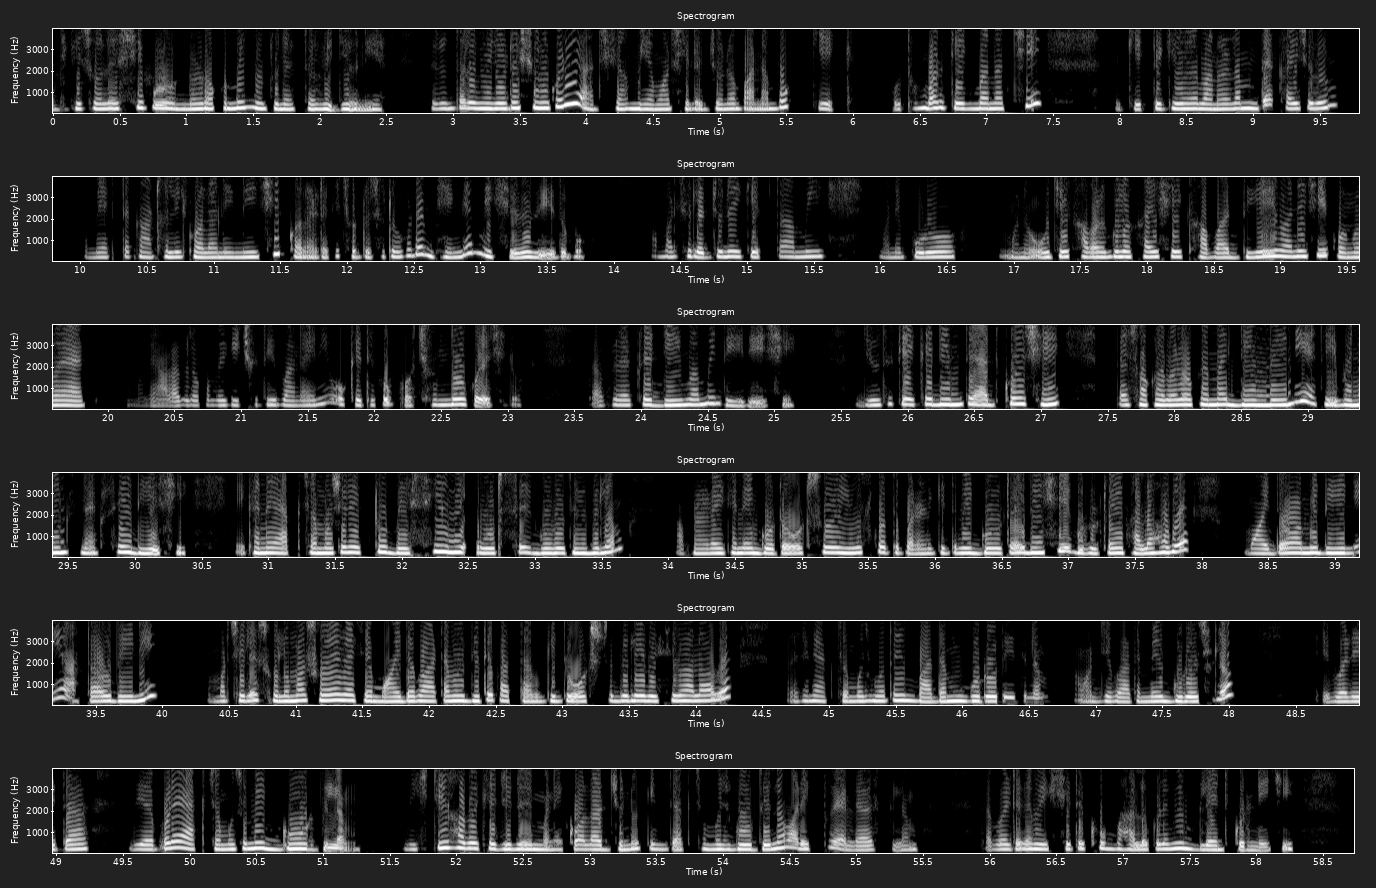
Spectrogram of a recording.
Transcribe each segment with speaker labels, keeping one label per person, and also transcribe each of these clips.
Speaker 1: আজকে চলে এসেছি পুরো অন্য রকমের নতুন একটা ভিডিও নিয়ে। চলুন তাহলে ভিডিওটা শুরু করি। আজকে আমি আমার ছেলের জন্য বানাবো কেক। প্রথমবার কেক বানাচ্ছি। কেকটা কীভাবে বানালাম দেখাই, চলুন। আমি একটা কাঁঠালি কলা নিয়ে নিয়েছি। কলাটাকে ছোট ছোট করে ভেঙে মিক্সিতে দিয়ে দেবো। আমার ছেলের জন্য এই কেকটা আমি মানে পুরো মানে ও যে খাবারগুলো খায়, সেই খাবার দিয়েই বানিয়েছি। কোনো এক মানে আলাদা রকমের কিছু দিয়ে বানাইনি। ও খেতে খুব পছন্দও করেছিল। তারপরে একটা ডিম আমি দিয়ে দিয়েছি। যেহেতু কেকে ডিমটা অ্যাড করেছি তাই সকালবেলা ওকে আমার ডিম দিইনি একটা ইভিনিং স্ন্যাক্সেই দিয়েছি। এখানে এক চামচের একটু বেশি আমি ওটসের গুঁড়ো দিয়ে দিলাম। আপনারা এখানে গোটা ওটসও ইউজ করতে পারেন, কিন্তু আমি গুঁড়োটাই দিয়েছি, গুঁড়োটাই ভালো হবে। ময়দাও আমি দিইনি, আটাও দিইনি। আমার ছেলে ষোলো মাস হয়ে গেছে, ময়দা বা আটা আমি দিতে পারতাম, কিন্তু ওটসটা দিলে বেশি ভালো হবে। আর এখানে এক চামচ মতো আমি বাদাম গুঁড়ো দিয়ে দিলাম, আমার যে বাদামের গুঁড়ো ছিল। এবার এটা দেওয়ার পরে এক চামচ আমি গুড় দিলাম। মিষ্টি হবে খেজুরের মানে কলার জন্য, কিন্তু এক চামচ গুড় দিলাম আর একটু এলাচ দিলাম। তারপর এটাকে মিক্সিতে খুব ভালো করে আমি ব্লেন্ড করে নিয়েছি।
